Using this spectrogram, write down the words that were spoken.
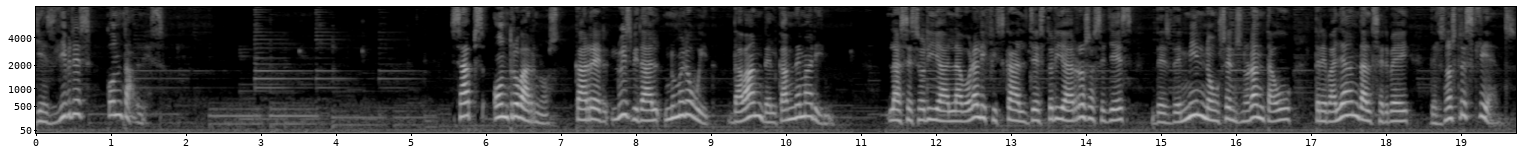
i els llibres comptables. Saps on trobar-nos? Carrer Lluís Vidal, número 8, davant del Camp de Marín. L'assessoria laboral i fiscal Gestoria Rosa Cellers des de 1991 treballant al servei dels nostres clients.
